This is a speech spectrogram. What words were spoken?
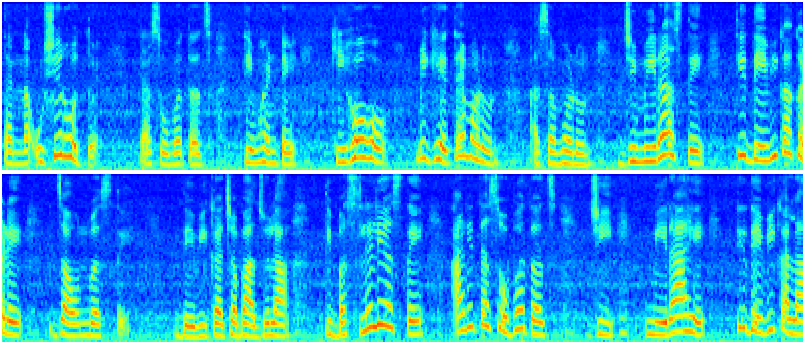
त्यांना उशीर होतोय. त्यासोबतच ती म्हणते की हो हो मी घेते म्हणून. असं म्हणून जी मीरा असते ती देविकाकडे जाऊन बसते. देविकाच्या बाजूला ती बसलेली असते आणि त्यासोबतच जी मीरा आहे ती देविकाला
